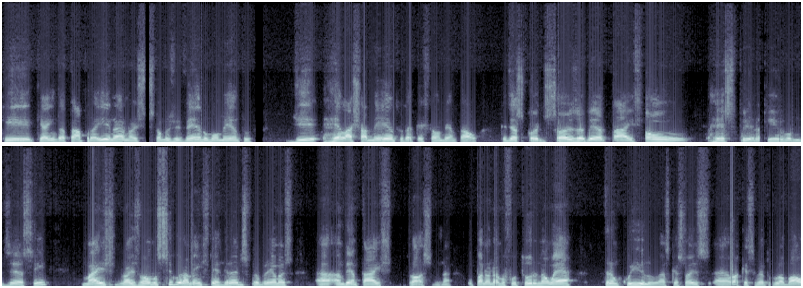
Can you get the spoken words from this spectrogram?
que, que ainda está por aí, né? Nós estamos vivendo um momento de relaxamento da questão ambiental, quer dizer, as condições ambientais estão respirando, vamos dizer assim, mas nós vamos seguramente ter grandes problemas uh, ambientais próximos. Né? O panorama futuro não é tranquilo, as questões, uh, o aquecimento global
